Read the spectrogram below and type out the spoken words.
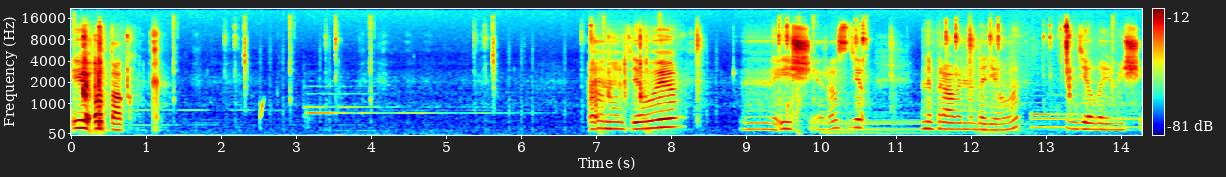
І отак. А ну, делаем. М, І ще раз дел... Неправильно доделала. Делаем еще.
